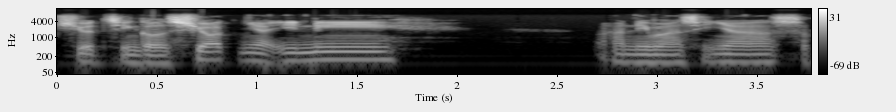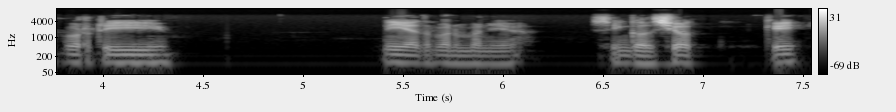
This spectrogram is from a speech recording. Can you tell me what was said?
shoot single shotnya ini animasinya seperti ini ya teman-teman ya, single shot. Oke,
